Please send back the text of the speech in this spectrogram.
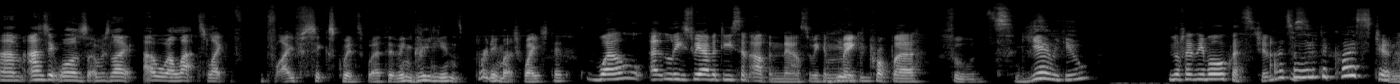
Um, as it was, I was like, oh well, that's like five six quid's worth of ingredients, pretty much wasted. Well, at least we have a decent oven now, so we can Yeah. make proper foods. Yeah, we do. You got any more questions? That's all of the questions.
